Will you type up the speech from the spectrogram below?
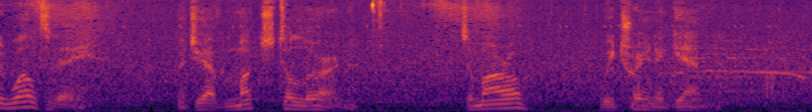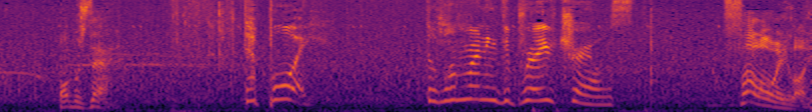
Did well today, but you have much to learn. Tomorrow, we train again. What was that? That boy. The one running the brave trails. Follow Aloy,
